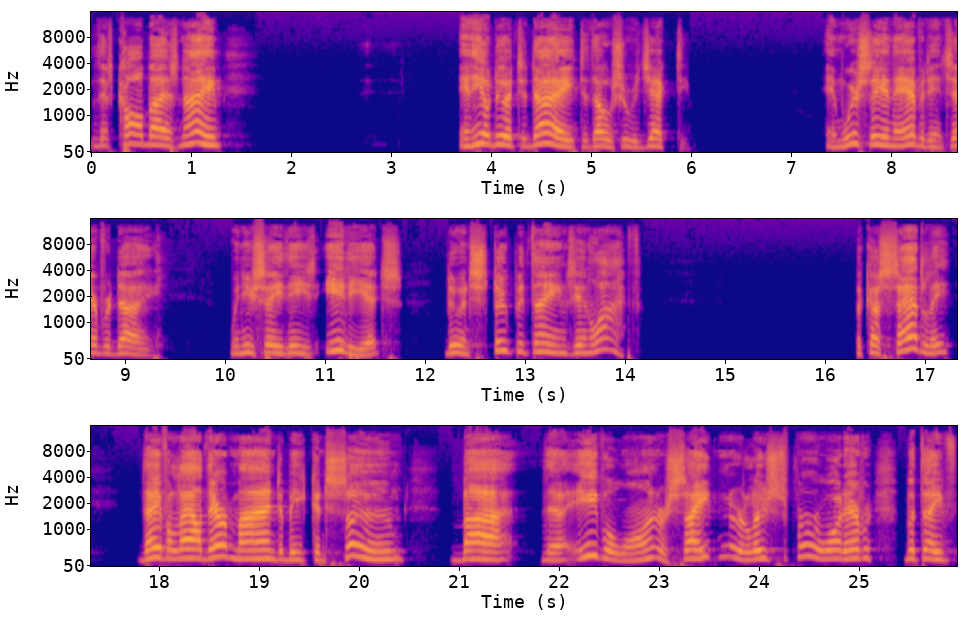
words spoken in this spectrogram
that's called by his name. And he'll do it today to those who reject him. And we're seeing the evidence every day when you see these idiots doing stupid things in life. Because sadly, they've allowed their mind to be consumed by the evil one or Satan or Lucifer or whatever, but they've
